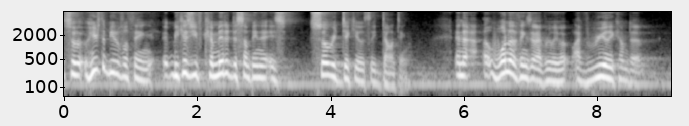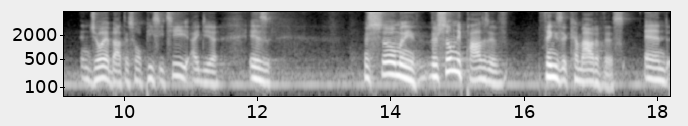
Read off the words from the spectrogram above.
so here's the beautiful thing, eh, because you've committed to something that is so ridiculously daunting. And uh, uh, one of the things that I've really I've really come to enjoy about this whole PCT idea is there's so many there's so many positive things that come out of this and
